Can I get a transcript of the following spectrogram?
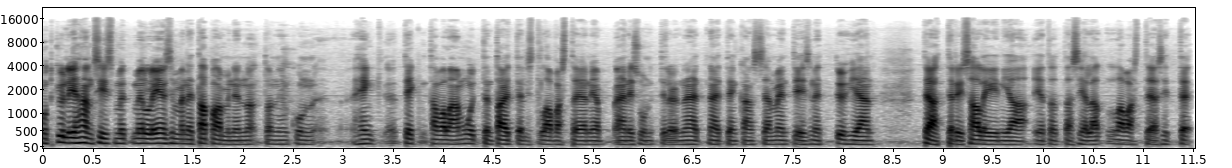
mutta kyllä ihan siis, me, meillä oli ensimmäinen tapaaminen no, ton niin kuin henk- te, tavallaan muiden taiteellisten lavastajan ja äänisuunnittelijoiden näit, näiden kanssa ja mentiin sinne tyhjään teatterisaliin ja, ja tota, siellä lavastaja sitten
